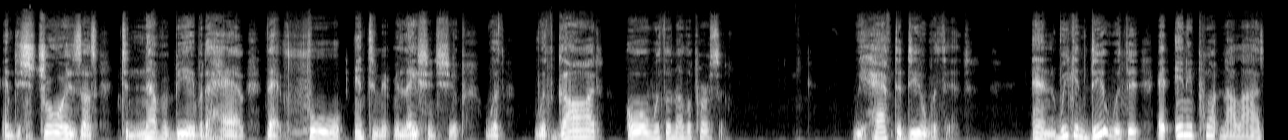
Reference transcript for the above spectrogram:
and destroys us to never be able to have that full intimate relationship with, with God or with another person. We have to deal with it. And we can deal with it at any point in our lives.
